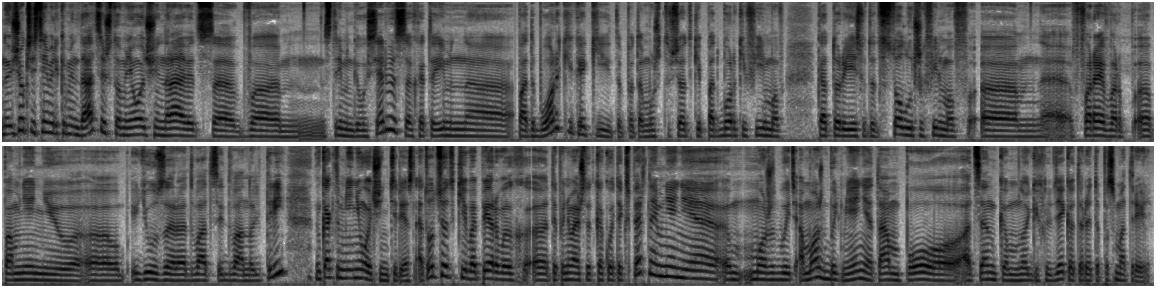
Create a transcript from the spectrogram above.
Но еще к системе рекомендаций, что мне очень нравится в стриминговых сервисах, это именно подборки какие-то, потому что все-таки подборки фильмов, которые есть, вот это 100 лучших фильмов э, э, Forever, э, по мнению э, юзера 2203, ну как-то мне не очень интересно. А тут все-таки, во-первых, э, ты понимаешь, что это какое-то экспертное мнение, э, может быть, а может быть мнение там по оценкам многих людей, которые это посмотрели.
